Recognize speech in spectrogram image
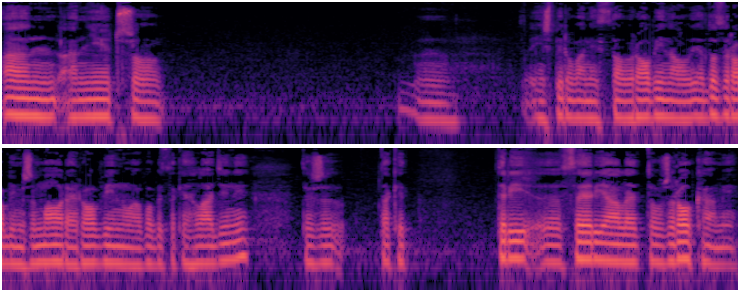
a, a niečo inšpirovaný s tou rovinou. Ja dosť robím, že more, rovinu a vôbec také hladiny. Takže také tri e, seriále to už rokami. E,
